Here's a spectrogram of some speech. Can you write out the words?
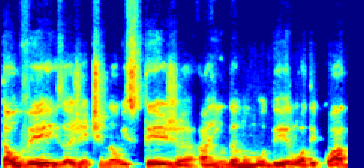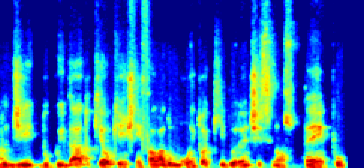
talvez a gente não esteja ainda no modelo adequado de, do cuidado, que é o que a gente tem falado muito aqui durante esse nosso tempo,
